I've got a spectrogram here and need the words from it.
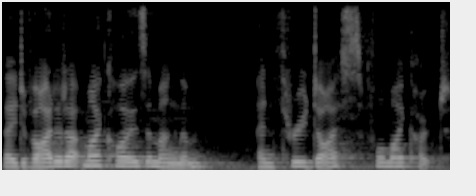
They divided up my clothes among them and threw dice for my coat.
